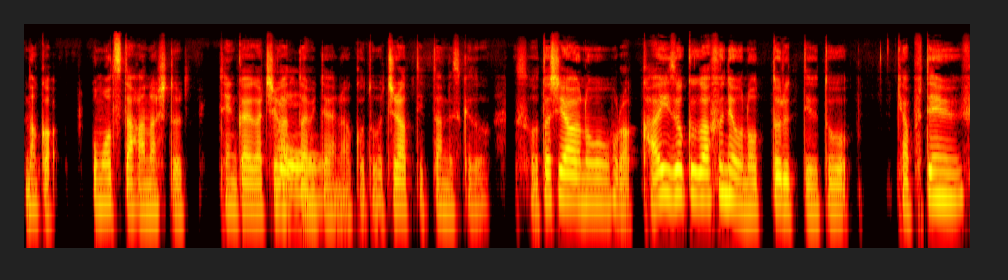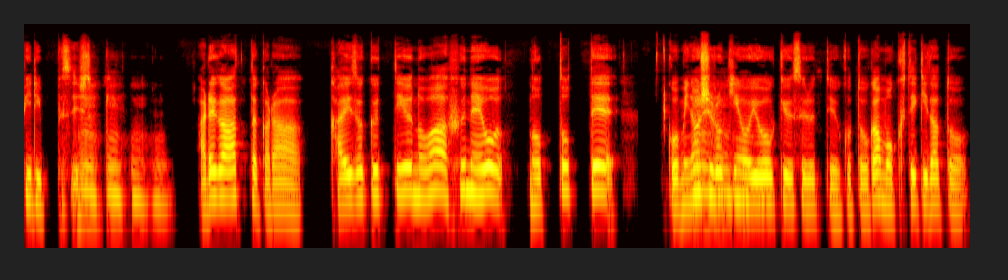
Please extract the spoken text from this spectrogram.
なんか思ってた話と展開が違ったみたいなことをちらっと言ったんですけどそう私はあのほら海賊が船を乗っ取るっていうとキャプテン・フィリップスでしたっけ、うんうんうんあれがあったから海賊っていうのは船を乗っ取ってこう身代金を要求するっていうことが目的だと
